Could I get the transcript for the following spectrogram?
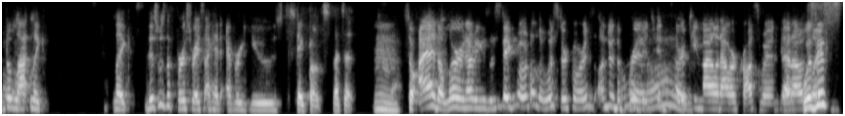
Oh, the wait. la like, like this was the first race I had ever used stake boats. That's it. Mm. So I had to learn how to use a stake boat on the Worcester course under the Oh bridge in 13 mile an hour crosswind. Yeah. And I was, Was like, this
